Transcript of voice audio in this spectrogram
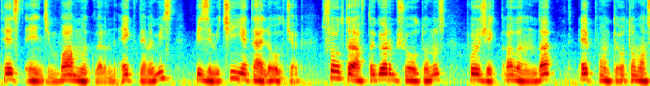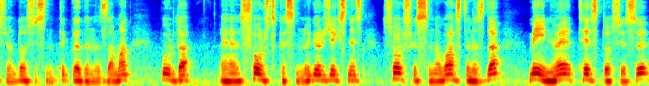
Test Engine bağımlılıklarını eklememiz bizim için yeterli olacak. Sol tarafta görmüş olduğunuz Project alanında Eponte otomasyon dosyasını tıkladığınız zaman burada e, Source kısmını göreceksiniz. Source kısmına bastığınızda main ve test dosyası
